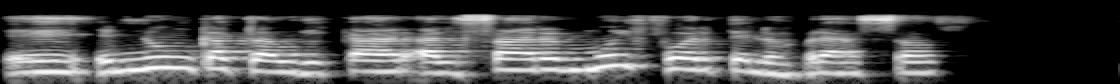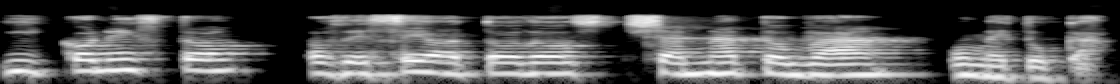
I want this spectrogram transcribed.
eh, nunca claudicar, alzar muy fuerte los brazos y con esto os deseo a todos Shana Tova Umetuka.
